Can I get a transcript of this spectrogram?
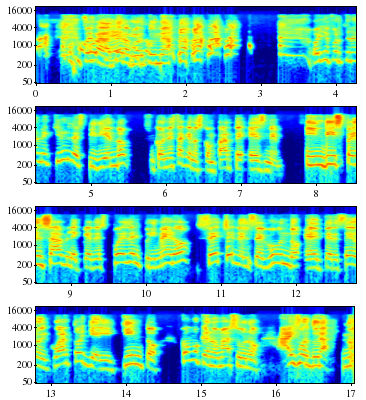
Soy baratera, Fortuna. Oye, Fortuna, me quiero ir despidiendo con esta que nos comparte Esme. Indispensable que después del primero se echen el segundo, el tercero, el cuarto y el quinto. ¿Cómo que nomás uno? Ay, Fortuna, no,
